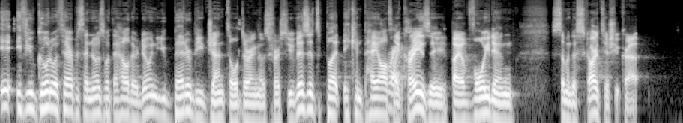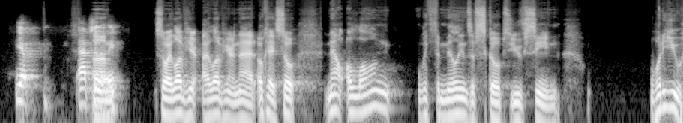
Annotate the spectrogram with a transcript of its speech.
if you go to a therapist that knows what the hell they're doing, you better be gentle during those first few visits, but it can pay off Right. like crazy by avoiding some of the scar tissue crap. Yep. Absolutely. So I love hear I love hearing that. Okay, so now along with the millions of scopes you've seen, what do you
